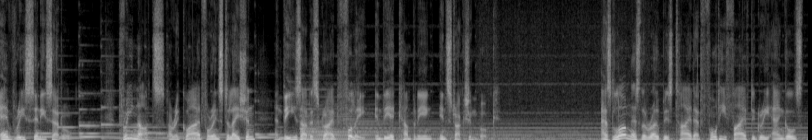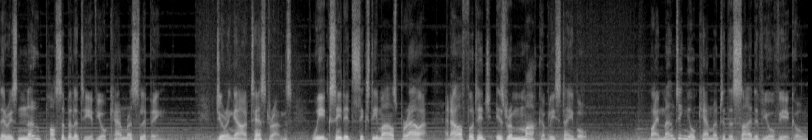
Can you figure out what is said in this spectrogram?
every Cinesaddle. Three knots are required for installation and these are described fully in the accompanying instruction book. As long as the rope is tied at 45 degree angles, there is no possibility of your camera slipping. During our test runs, we exceeded 60 miles per hour and our footage is remarkably stable. By mounting your camera to the side of your vehicle,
